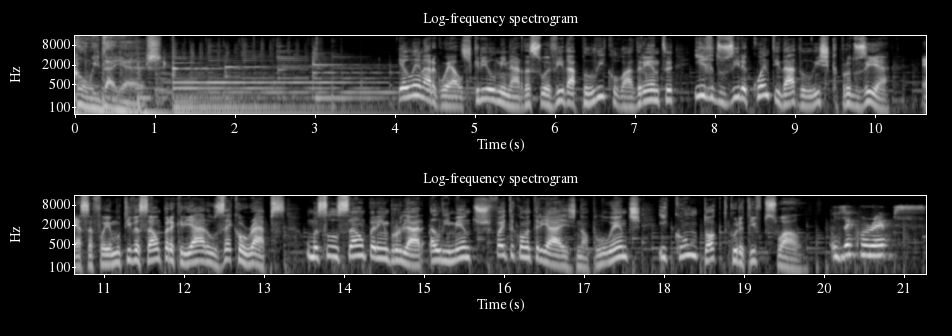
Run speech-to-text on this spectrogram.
com ideias. Helena Arguelles queria eliminar da sua vida a película aderente e reduzir a quantidade de lixo que produzia. Essa foi a motivação para criar os Eco Wraps, uma solução para embrulhar alimentos feita com materiais não poluentes e com um toque decorativo pessoal. Os Eco Wraps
